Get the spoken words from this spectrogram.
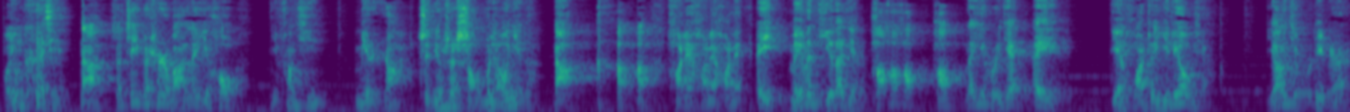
不用客气。那说这个事儿完了以后，你放心，米儿啊，指定是少不了你的啊。好嘞，好嘞，好嘞，哎，没问题，大姐，好好好好，那一会儿见。哎，电话这一撂下，杨九这边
